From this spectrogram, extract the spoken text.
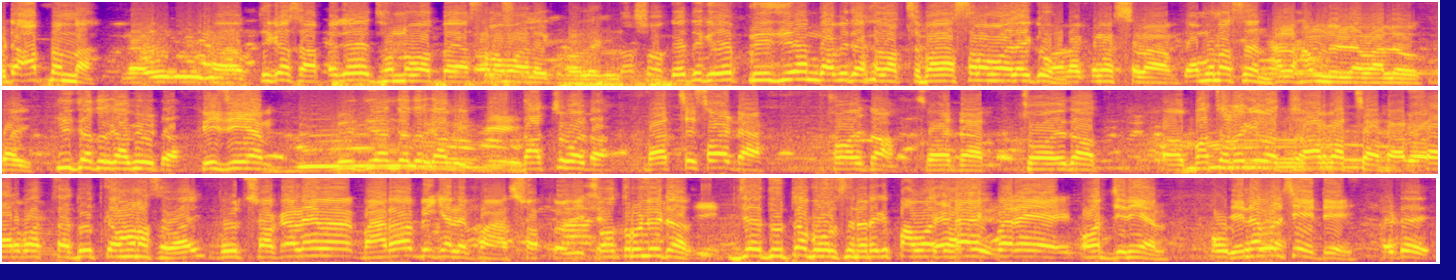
ওটা আপনার না? না, ওই- ওই- আহ, ঠিক আছে আপনাকে ধন্যবাদ ভাই আসসালামু আলাইকুম। দর্শক এদিকে প্রিজিয়ান গাভি দেখা যাচ্ছে ভাই আসসালামু আলাইকুম। ওয়ালাইকুম আসসালাম। কেমন আছেন? আলহামদুলিল্লাহ ভালো। ভাই কি জাতের গাভি এটা? পিজিএম প্রিজিয়ান জাতের গাভি দাঁত কয়টা? বাচ্চা ছয়টা। ছয়টা। ছয়টা ছয় দাঁত আহ, বাচ্চাটা কি বাচ্চা? চার বাচ্চা চার বাচ্চা। দুধ কেমন আছে ভাই? দুধ সকালে বারো বিকালে পাঁচ সতেরো লিটার। সতেরো লিটার। যে দুধটা বলছেন এটা কি পাওয়া যায় একবারে অরিজিনাল যেটা বলছি এটাই। এটাই?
